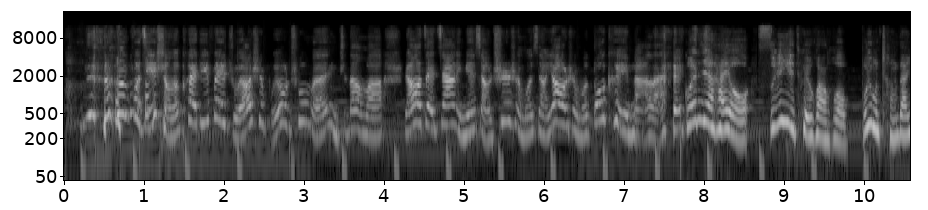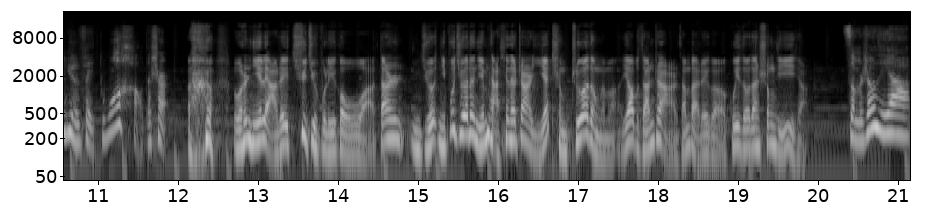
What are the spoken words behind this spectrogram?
不仅省了快递费，主要是不用出门，你知道吗？然后在家里面想吃什么、想要什么都可以拿来，关键还有随意退换货，不用承担运费，多好的事儿！我说你俩这句句不离购物啊！但是你觉你不觉得你们俩现在这样也挺折腾的吗？要不咱这样，咱把这个规则咱升级一下。怎么升级啊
